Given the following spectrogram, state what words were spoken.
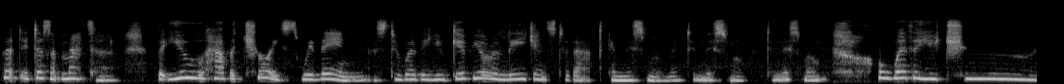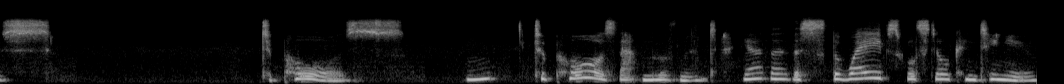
but it doesn't matter. But you have a choice within as to whether you give your allegiance to that in this moment, in this moment, in this moment, or whether you choose to pause. Hmm? To pause that movement. Yeah, the, the, the waves will still continue,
